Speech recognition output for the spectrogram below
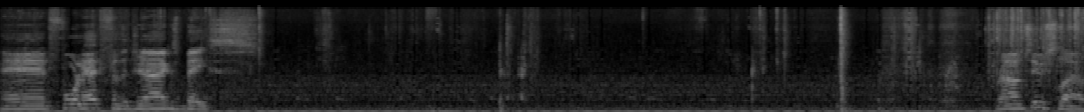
And Fournette for the Jags base. Round two slab.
